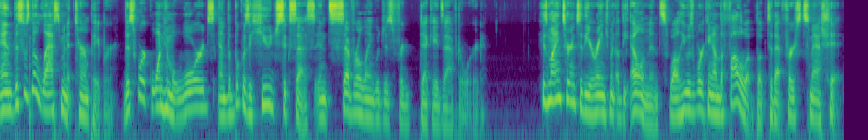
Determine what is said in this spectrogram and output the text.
And this was no last minute term paper. This work won him awards, and the book was a huge success in several languages for decades afterward. His mind turned to the arrangement of the elements while he was working on the follow up book to that first smash hit.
